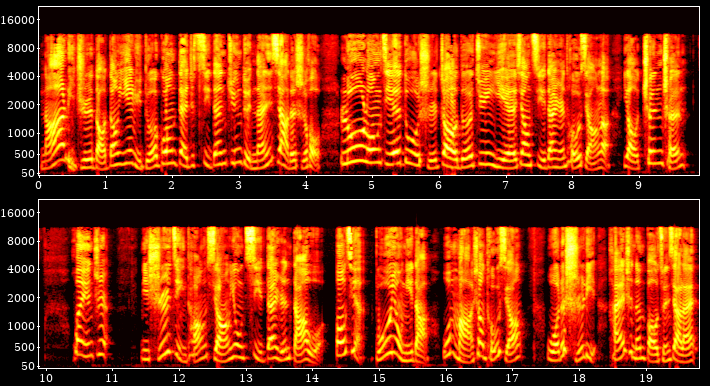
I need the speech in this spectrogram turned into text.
哪里知道，当耶律德光带着契丹军队南下的时候，卢龙节度使赵德军也向契丹人投降了，要称臣。换言之，你石敬瑭想用契丹人打我，抱歉，不用你打，我马上投降。我的实力还是能保存下来，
